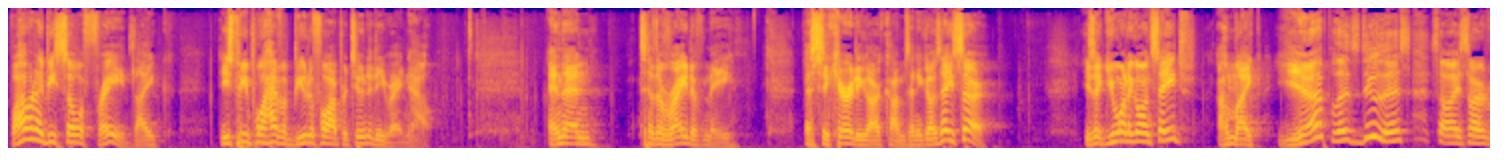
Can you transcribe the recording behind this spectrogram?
why would I be so afraid? Like, these people have a beautiful opportunity right now. And then to the right of me, a security guard comes and he goes, Hey, sir. He's like, You want to go on stage? I'm like, Yep, let's do this. So I started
